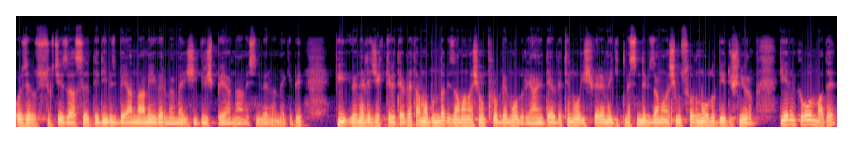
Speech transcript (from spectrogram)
özel usulsüzlük cezası dediğimiz beyannameyi vermeme, işi giriş beyannamesini vermeme gibi bir yönelecektir devlet ama bunda bir zaman aşımı problemi olur. Yani devletin o işverene gitmesinde bir zaman aşımı sorunu olur diye düşünüyorum. Diyelim ki olmadı.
